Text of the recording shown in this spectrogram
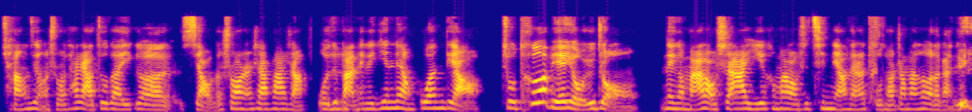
场景的时候，他俩坐在一个小的双人沙发上，我就把嗯那个音量关掉，就特别有一种那个马老师阿姨和马老师亲娘在那吐槽张曼乐的感觉。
